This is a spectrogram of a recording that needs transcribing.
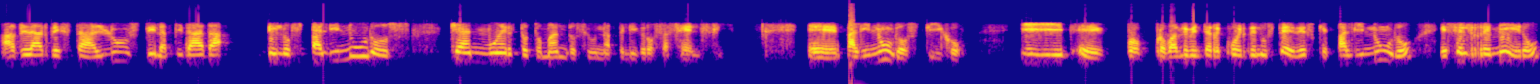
hablar de esta luz dilapidada de los palinuros que han muerto tomándose una peligrosa selfie. Eh, palinuros, digo, y eh, probablemente recuerden ustedes que Palinuro es el remero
